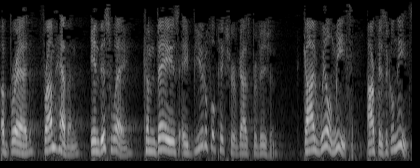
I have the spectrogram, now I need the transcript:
of bread from heaven in this way conveys a beautiful picture of God's provision. God will meet our physical needs.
